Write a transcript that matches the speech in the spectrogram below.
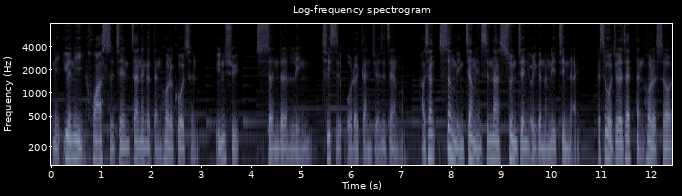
你愿意花时间在那个等候的过程，允许神的灵。其实我的感觉是这样，好像圣灵降临是那瞬间有一个能力进来，可是我觉得在等候的时候，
